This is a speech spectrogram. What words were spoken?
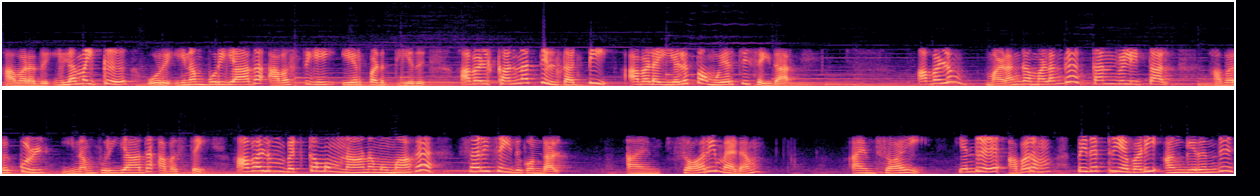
அவரது இளமைக்கு ஒரு இனம் புரியாத அவஸ்தையை ஏற்படுத்தியது. அவள் கன்னத்தில் தட்டி அவளை எழுப்ப முயற்சி செய்தார். அவளும் மழங்க மழங்க கண் விழித்தாள். அவருக்குள் இனம் புரியாத அவஸ்தை. அவளும் வெட்கமும் நாணமுமாக சரி செய்து கொண்டாள். I am sorry madam I am sorry என்று அவரும் பிதற்றியபடி அங்கிருந்து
